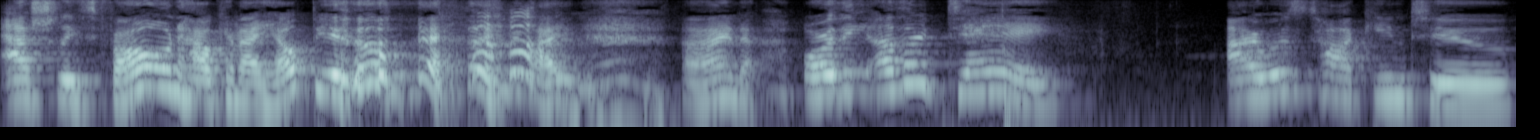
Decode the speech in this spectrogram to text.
Ashley's phone, how can I help you? I, I know. Or the other day, I was talking to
